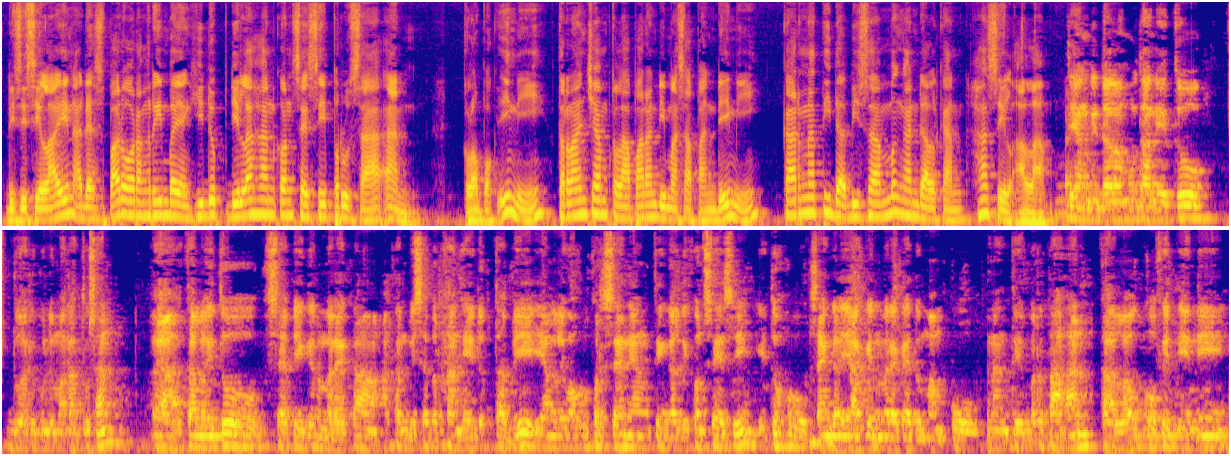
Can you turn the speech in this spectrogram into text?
Di sisi lain, ada separuh orang rimba yang hidup di lahan konsesi perusahaan. Kelompok ini terancam kelaparan di masa pandemi karena tidak bisa mengandalkan hasil alam. Yang di dalam hutan itu 2.500-an, Ya, kalau itu saya pikir mereka akan bisa bertahan hidup. Tapi yang 50% yang tinggal di konsesi itu saya nggak yakin mereka itu mampu nanti bertahan kalau COVID ini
